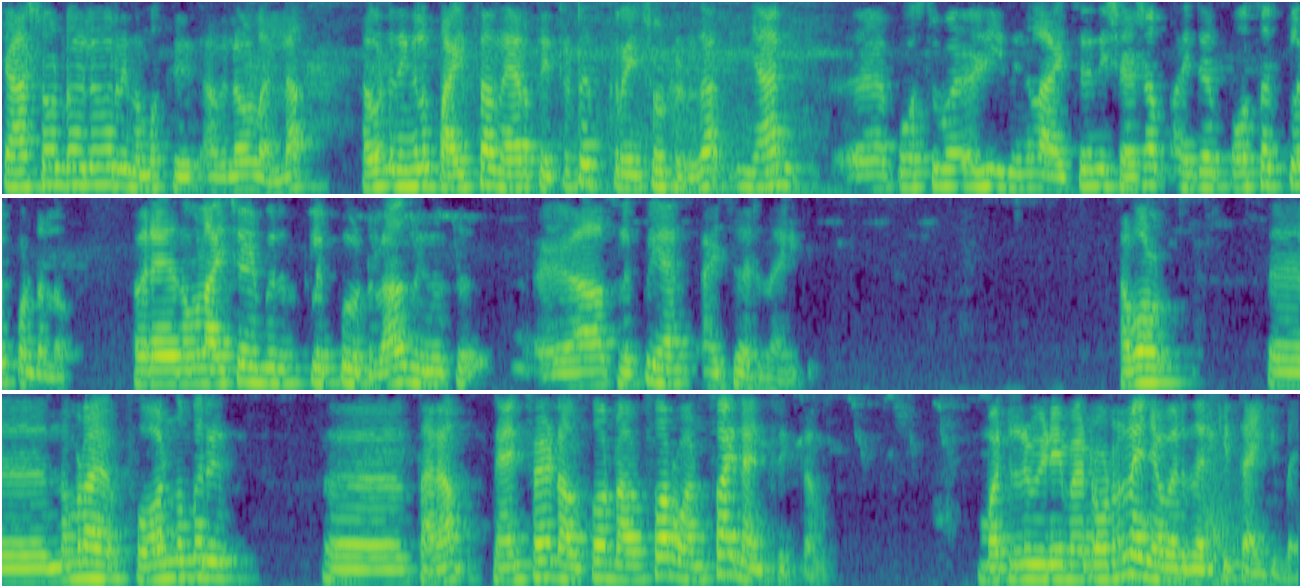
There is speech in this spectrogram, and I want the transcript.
ക്യാഷ് ഓൺ ഡെലിവറി നമുക്ക് അവൈലബിൾ അല്ല. അതുകൊണ്ട് നിങ്ങൾ പൈസ നേരത്തെ ഇട്ടിട്ട് സ്ക്രീൻഷോട്ട് ഇടുക. ഞാൻ പോസ്റ്റ് വഴി നിങ്ങൾ അയച്ചതിന് ശേഷം അതിന്റെ പോസ്റ്റർ ക്ലിപ്പ് ഉണ്ടല്ലോ. അവരെ നമ്മൾ അയച്ചു കഴിയുമ്പോൾ ഒരു ക്ലിപ്പ് കിട്ടില്ല അത് നിങ്ങൾക്ക് ആ സ്ലിപ്പ് ഞാൻ അയച്ചു തരുന്നതായിരിക്കും. അപ്പോൾ നമ്മുടെ ഫോൺ നമ്പർ തരാം. Nine five double four double four one five nine six ആണ്. മറ്റൊരു വീഡിയോ ആയിട്ട് ഉടനെ ഞാൻ വരുന്നതായിരിക്കും. താങ്ക് യു ബൈ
